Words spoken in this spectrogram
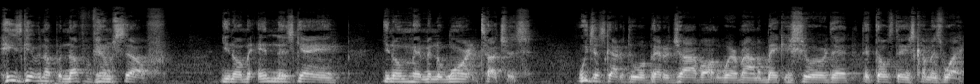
he's given up enough of himself, you know, in this game, you know, in the warrant touches. We just got to do a better job all the way around of making sure that that those things come his way.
